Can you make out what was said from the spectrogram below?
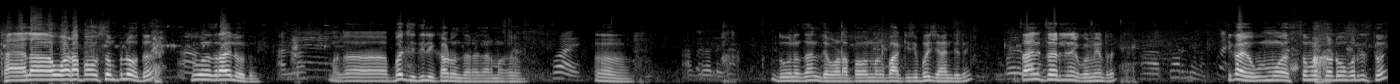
खायला वडापाव संपलं होतं. दोनच राहिलं होतं. मग? भजी दिली काढून जरा गरमा गरम होय. हां. असं झालंय? दोनच आणले वडापाव आणि मग बाकीची भजी आणली ते चांगली चरली नाही कोण मेंढर? हा ना. आहे म- समोरचा डोंगर दिसतोय?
